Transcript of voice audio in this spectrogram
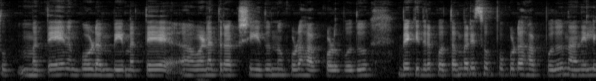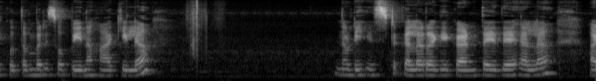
ತುಪ್ಪ ಮತ್ತು ಏನು ಗೋಡಂಬಿ ಮತ್ತು ಒಣ ದ್ರಾಕ್ಷಿ ಇದನ್ನು ಕೂಡ ಹಾಕ್ಕೊಳ್ಬೋದು ಬೇಕಿದ್ದರೆ ಕೊತ್ತಂಬರಿ ಸೊಪ್ಪು ಕೂಡ ಹಾಕ್ಬೋದು. ನಾನಿಲ್ಲಿ ಕೊತ್ತಂಬರಿ ಸೊಪ್ಪು ಏನೂ ಹಾಕಿಲ್ಲ. ನೋಡಿ ಎಷ್ಟು ಕಲರಾಗಿ ಕಾಣ್ತಾ ಇದೆ, ಅಲ್ಲ? ಆ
